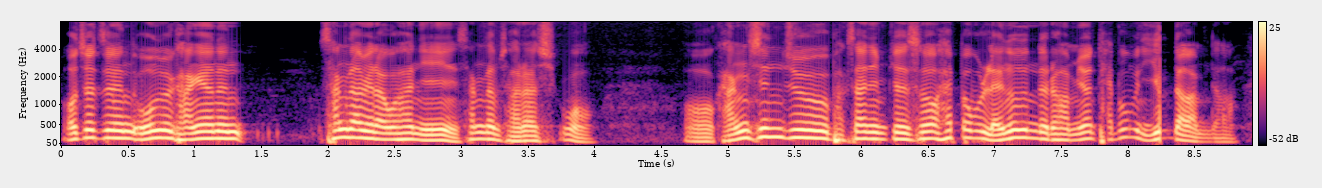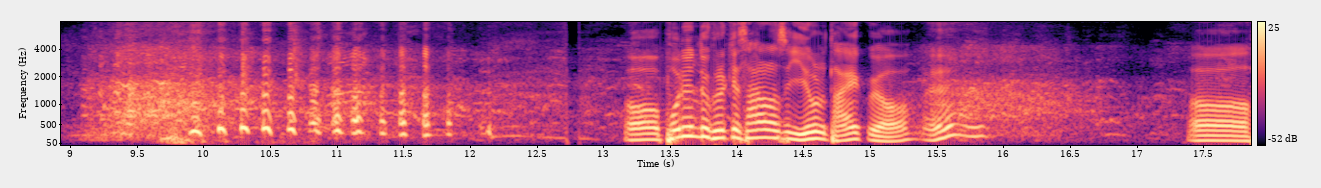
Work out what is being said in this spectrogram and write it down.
어쨌든 오늘 강연은 상담이라고 하니 상담 잘 하시고 어, 강신주 박사님께서 해법을 내놓는 대로 하면 대부분 이혼 당합니다. 어, 본인도 그렇게 살아서 이혼을 당했고요. 예? 어,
